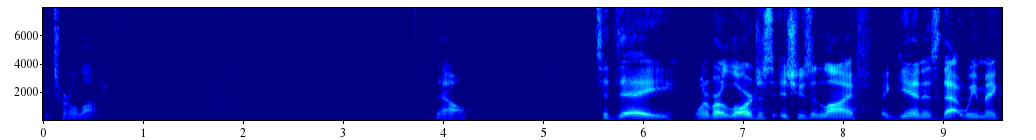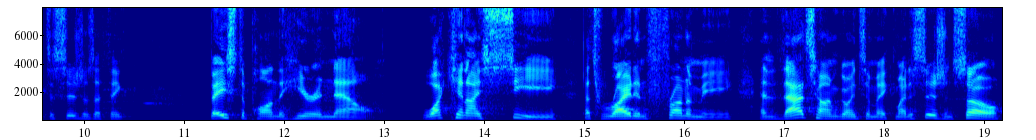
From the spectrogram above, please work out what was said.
eternal life. Now, today, one of our largest issues in life, again, is that we make decisions, I think, based upon the here and now. What can I see that's right in front of me? And that's how I'm going to make my decision. So,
